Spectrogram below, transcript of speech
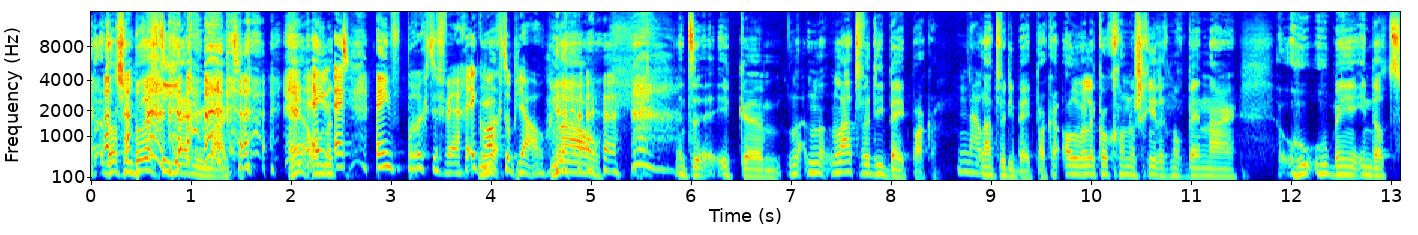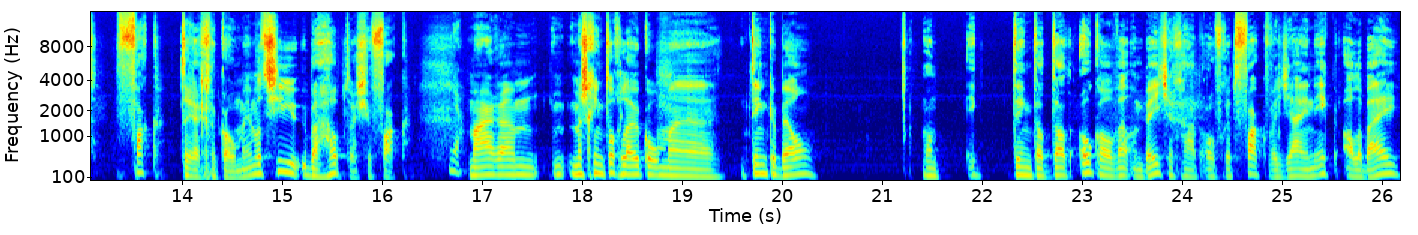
dat is een brug die jij nu maakt. Eén het- één brug te ver. Ik Nou, wacht op jou. Nou, het, eh, ik, ehm, la- la- laten we die beet pakken. Nou, Laten we die beet pakken. Alhoewel ik ook gewoon nieuwsgierig nog ben naar... hoe, hoe ben je in dat vak terechtgekomen? En wat zie je überhaupt als je vak? Ja. Maar ehm, misschien toch leuk om eh Tinkerbell... Denk dat dat ook al wel een beetje gaat over het vak... wat jij en ik allebei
